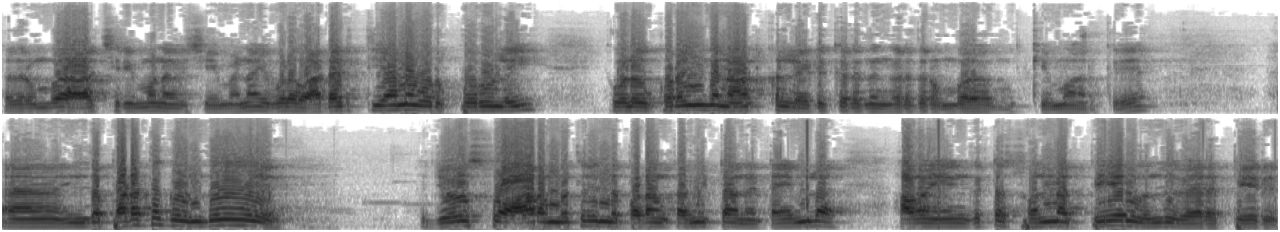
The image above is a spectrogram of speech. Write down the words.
அது ரொம்ப ஆச்சரியமான விஷயம். ஏன்னா இவ்வளவு அடர்த்தியான ஒரு பொருளை இவ்வளவு குறைந்த நாட்கள் எடுக்கிறதுங்கிறது ரொம்ப முக்கியமாக இருக்குது இந்த படத்துக்கு வந்து ஜோஸ்வா ஆரம்பத்தில் இந்த படம் கமிட் ஆன டைமில் அவன் என்கிட்ட சொன்ன பேர் வந்து வேற பேர்.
